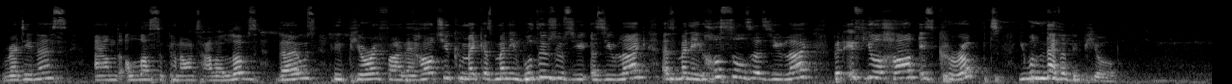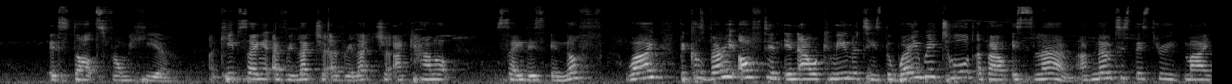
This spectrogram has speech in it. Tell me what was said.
readiness and Allah subhanahu wa ta'ala loves those who purify their hearts. You can make as many wudus as you, as you like, as many ghusls as you like, but if your heart is corrupt, you will never be pure. It starts from here. I keep saying it every lecture, every lecture. I cannot say this enough. Why? Because very often in our communities, the way we're taught about Islam, I've noticed this through my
